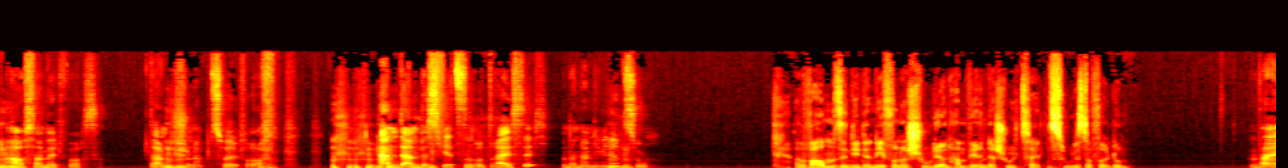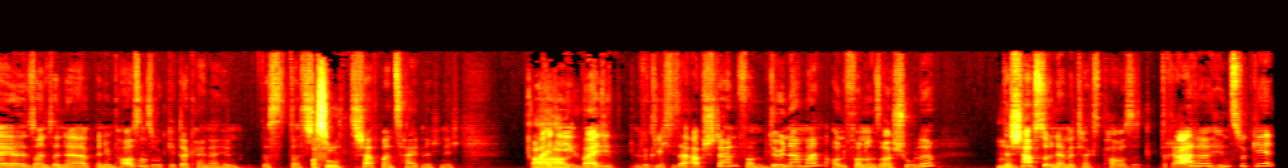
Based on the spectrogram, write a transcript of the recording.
mhm. außer mittwochs. Da haben die mhm. schon ab 12 auf. haben dann bis 14.30 Uhr und dann haben die wieder mhm. zu. Aber warum sind die in der Nähe von der Schule und haben während der Schulzeit zu? Das ist doch voll dumm. Weil sonst in, der, in den Pausen so geht da keiner hin. Das, das, so. schafft man zeitlich nicht. Weil, ah, die, weil die wirklich dieser Abstand vom Dönermann und von unserer Schule, mhm. das schaffst du in der Mittagspause, gerade hinzugehen,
